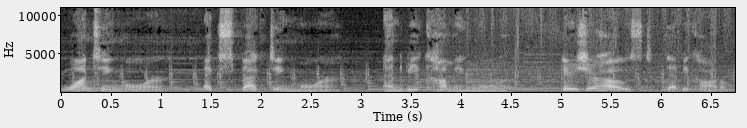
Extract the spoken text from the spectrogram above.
wanting more, expecting more, and becoming more. Here's your host, Debbie Caudle.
